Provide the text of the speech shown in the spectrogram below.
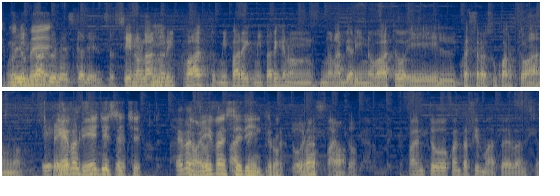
Secondo me, in scadenza, sì. se non l'hanno rinnovato, mi pare, mi pare che non, non, abbia rinnovato e il, questo era il suo quarto anno. E cioè, Evans, invece, c'è... Evans, no, Evans è dentro. Evans quanto? No. Quanto, quanto, ha firmato Evans?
